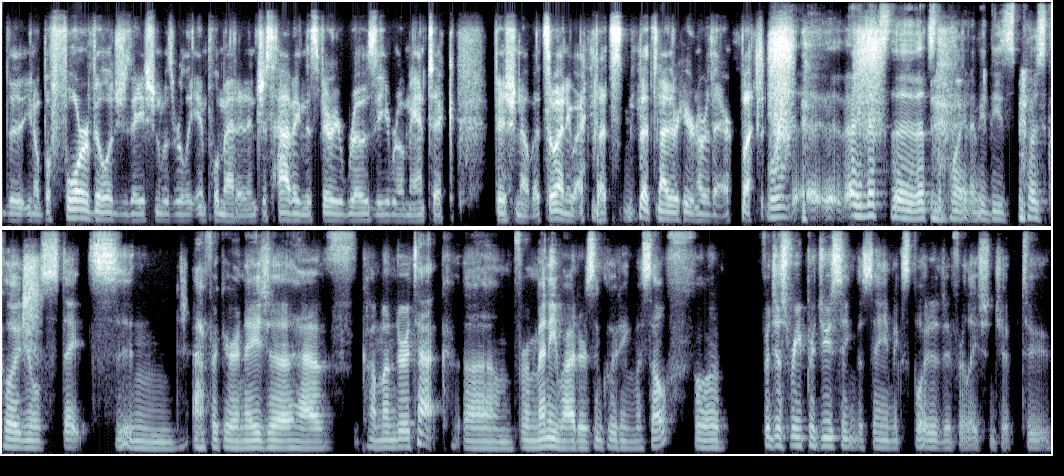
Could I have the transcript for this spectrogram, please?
the you know before villagization was really implemented and just having this very rosy romantic vision of it. So anyway, that's that's neither here nor there. But well, uh, I mean, that's the that's the point. I mean, these post-colonial states in Africa and Asia have come under attack um, from many writers, including myself, for for just reproducing the same exploitative relationship to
